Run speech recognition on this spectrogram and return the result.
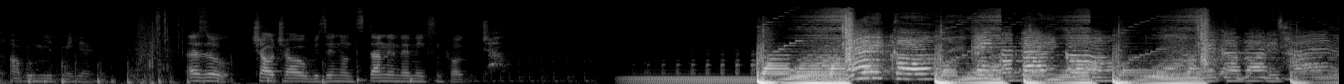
Abonniert mich, ey. Also, ciao, ciao. Wir sehen uns dann in der nächsten Folge. Ciao. Let it go, go. Take our bodies higher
